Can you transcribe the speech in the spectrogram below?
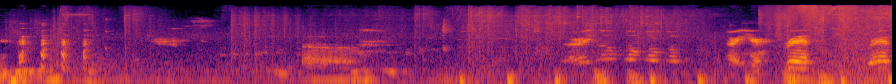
oh. Alright, oh, oh, oh, oh. Alright, here. Rip. Rip.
